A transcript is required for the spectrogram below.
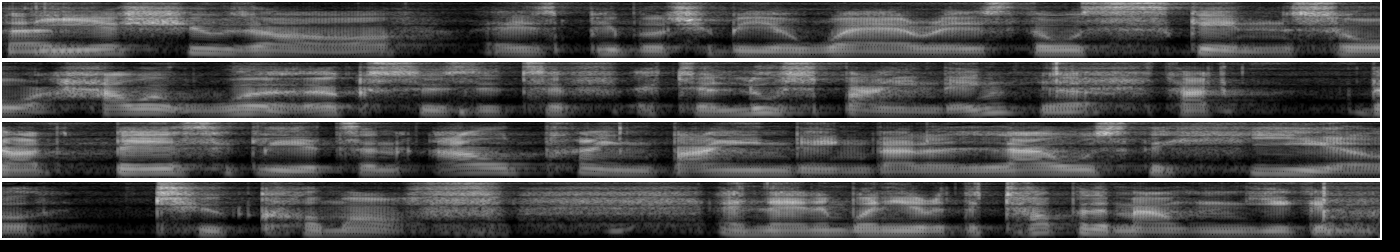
the issues are, is people should be aware, is those skins. So how it works is it's a it's a loose binding Yeah. that that basically it's an alpine binding that allows the heel to come off, and then when you're at the top of the mountain, you can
